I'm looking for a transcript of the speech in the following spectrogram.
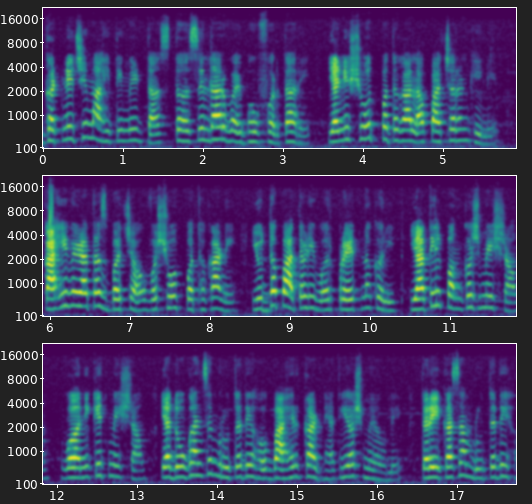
घटनेची माहिती मिळताच तहसीलदार वैभव फरतारे यांनी शोध पथकाला पाचारण केले. काही वेळातच बचाव व शोध पथकाने युद्ध पातळीवर प्रयत्न करीत यातील पंकज मेश्राम व अनिकेत मेश्राम या दोघांचे मृतदेह बाहेर काढण्यात यश मिळवले. तर एकाचा मृतदेह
